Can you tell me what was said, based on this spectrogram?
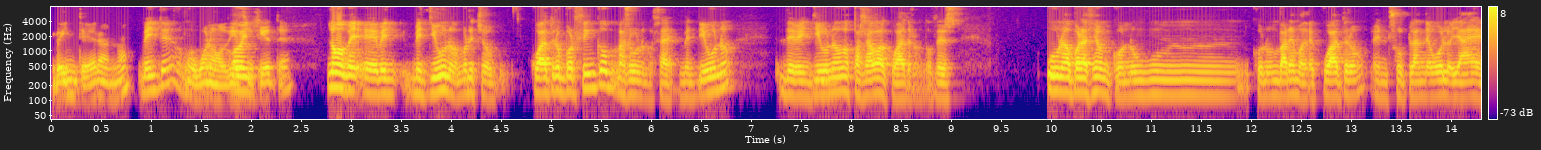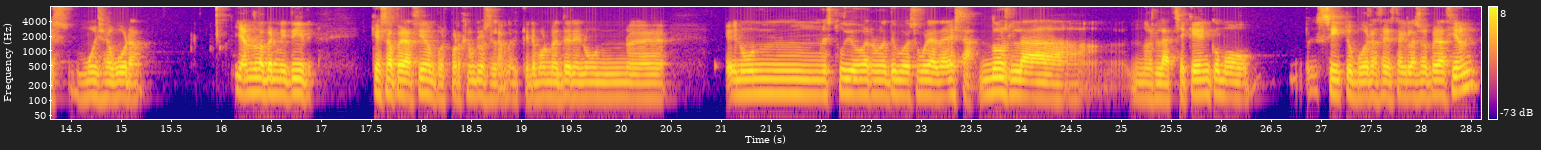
20 eran, ¿no? ¿20? O, bueno, 17. no, 21, hemos dicho 4 por 5 más 1, o sea, 21. De 21 hemos pasado a 4. Entonces, una operación con un, con un baremo de 4 en su plan de vuelo ya es muy segura. Ya nos va a permitir que esa operación, pues por ejemplo, si la queremos meter en un, eh, en un estudio aeronáutico de seguridad de ESA, nos la, nos la chequeen como sí, tú puedes hacer esta clase de operación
